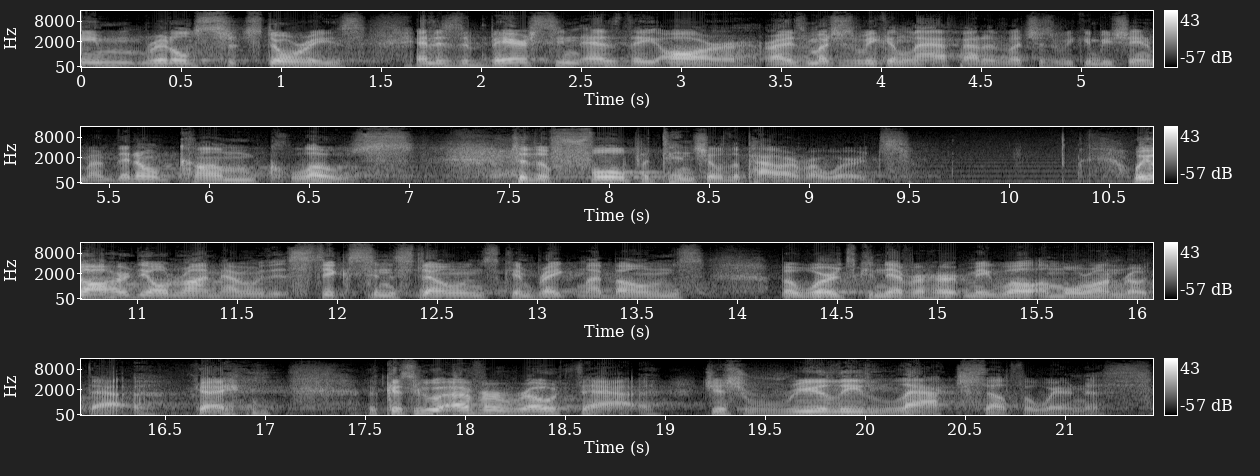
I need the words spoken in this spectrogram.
riddled stories. And as embarrassing as they are, as much as we can laugh at, as much as we can be ashamed about, they don't come close to the full potential of the power of our words. We all heard the old rhyme, haven't we? That sticks and stones can break my bones, but words can never hurt me. Well, a moron wrote that, okay? because whoever wrote that just really lacked self awareness.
